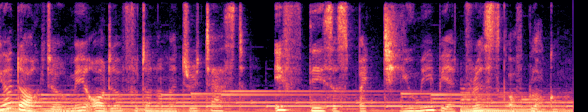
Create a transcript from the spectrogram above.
Your doctor may order for tonometry test if they suspect you may be at risk of glaucoma.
